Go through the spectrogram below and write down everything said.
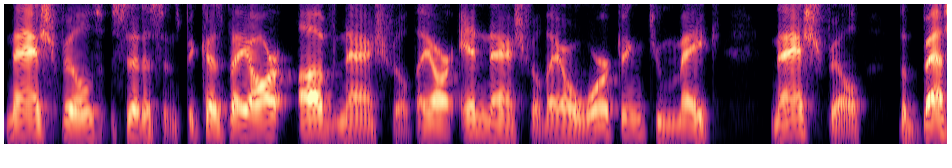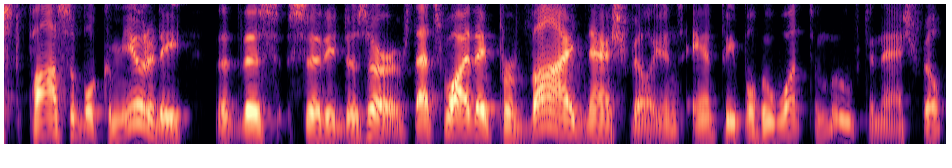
Nashville's citizens because they are of Nashville. They are in Nashville. They are working to make Nashville the best possible community that this city deserves. That's why they provide Nashvillians and people who want to move to Nashville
